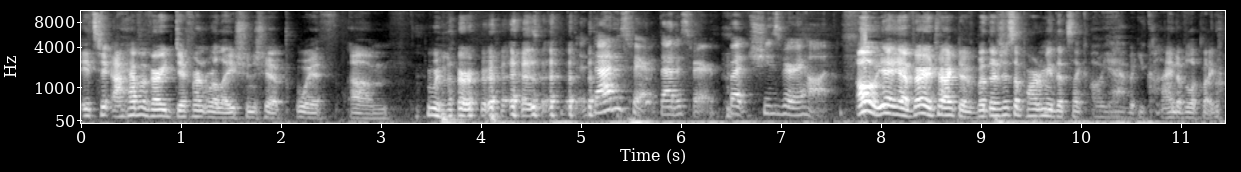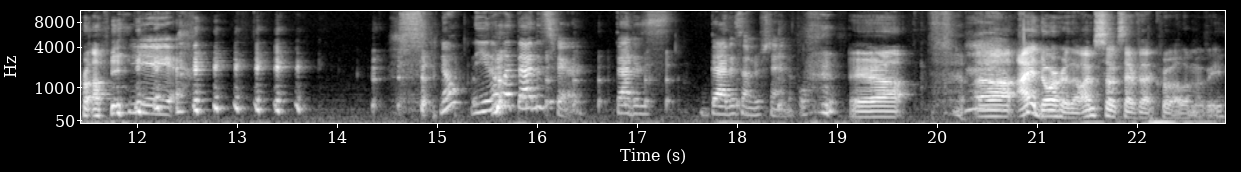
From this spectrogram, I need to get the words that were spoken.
it's I have a very different relationship with um with her. that is fair. That is fair. But she's very hot. oh yeah yeah very attractive, but there's just a part of me that's like oh yeah but you kind of look like Robbie. Yeah, No, you know what? That is fair. That is that is understandable. yeah. Uh, I adore her though. I'm so excited for that Cruella movie.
